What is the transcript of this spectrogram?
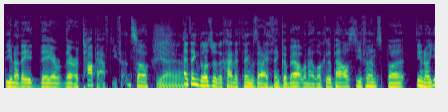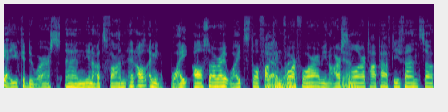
you know, they, they are, they're a top half defense. So Yeah, yeah. I think those are the kind of things that I think about when I look at the Palace defense. But, you know, yeah, you could do worse and, you know, it's fun. And also, I mean, White also, right? White's still fucking White. 4-4. I mean, Arsenal are top half defense. So,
